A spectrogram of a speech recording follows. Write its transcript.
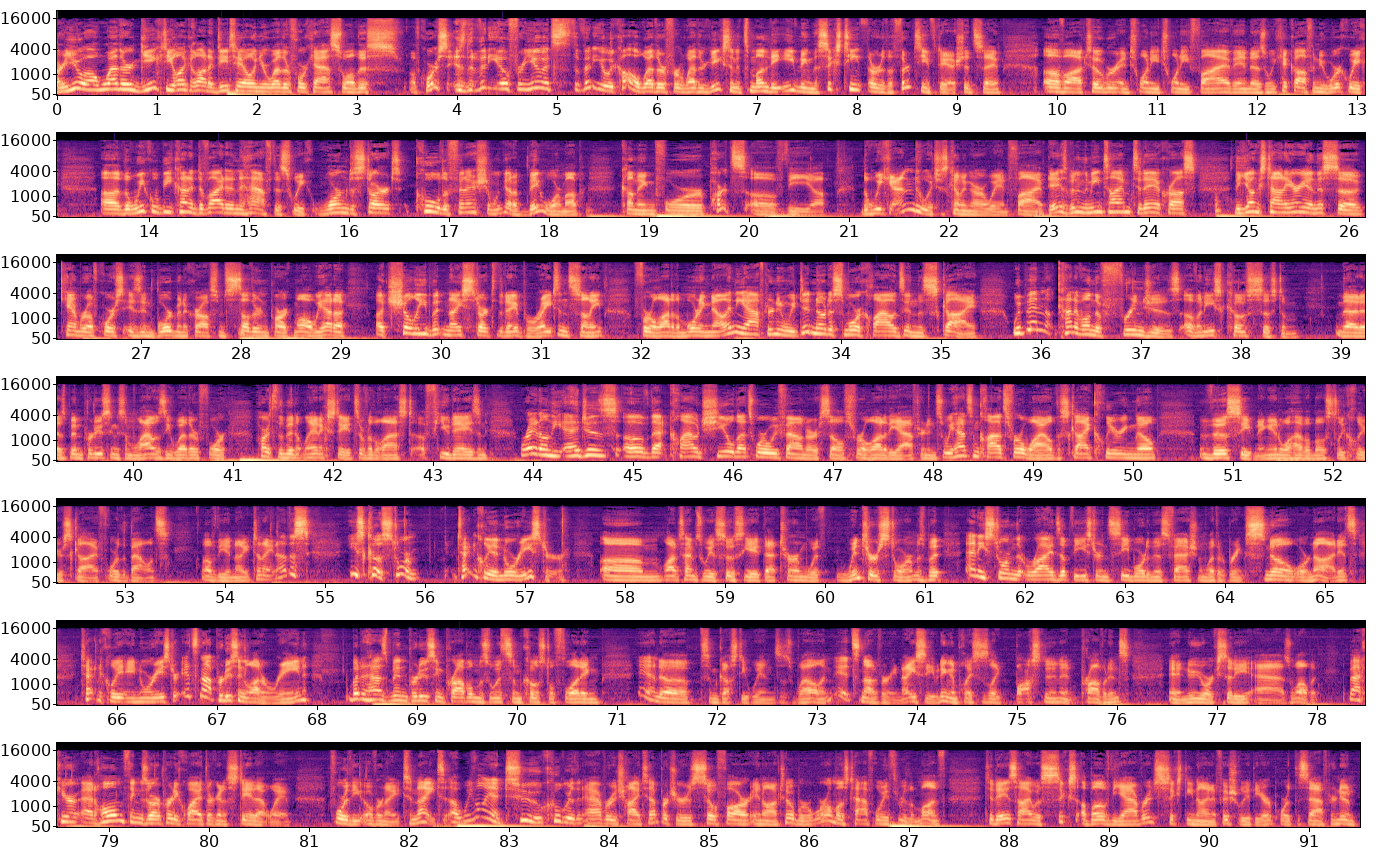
Are you a weather geek? Do you like a lot of detail in your weather forecasts? Well, this, of course, is the video for you. It's the video we call Weather for Weather Geeks, and it's Monday evening, the 16th, or the 13th day, I should say, of October in 2025. And as we kick off a new work week, uh, the week will be kind of divided in half this week. Warm to start, cool to finish, and we've got a big warm up coming for parts of the uh, the weekend, which is coming our way in five days. But in the meantime, today across the Youngstown area, and this uh, camera, of course, is in Boardman across from Southern Park Mall. We had a, a chilly but nice start to the day, bright and sunny for a lot of the morning. Now, in the afternoon, we did notice more clouds in the sky. We've been kind of on the fringes of an East Coast system that has been producing some lousy weather for parts of the mid Atlantic states over the last uh, few days. And right on the edges of that cloud shield, that's where we found ourselves for a lot of the afternoon. So we had some clouds for a while, the sky clearing though this evening, and we'll have a mostly clear sky for the balance of the night tonight. Now, this East Coast storm, technically a nor'easter. Um, a lot of times we associate that term with winter storms, but any storm that rides up the eastern seaboard in this fashion, whether it brings snow or not, it's technically a nor'easter. It's not producing a lot of rain, but it has been producing problems with some coastal flooding and uh, some gusty winds as well. And it's not a very nice evening in places like Boston and Providence and New York City as well. But back here at home, things are pretty quiet. They're going to stay that way for the overnight tonight. Uh, we've only had two cooler than average high temperatures so far in October. We're almost halfway through the month. Today's high was six above the average, 69 officially at the airport this afternoon.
